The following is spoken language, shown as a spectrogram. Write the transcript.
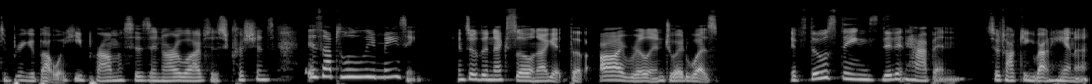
to bring about what He promises in our lives as Christians is absolutely amazing. And so, the next little nugget that I really enjoyed was if those things didn't happen, so talking about Hannah,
